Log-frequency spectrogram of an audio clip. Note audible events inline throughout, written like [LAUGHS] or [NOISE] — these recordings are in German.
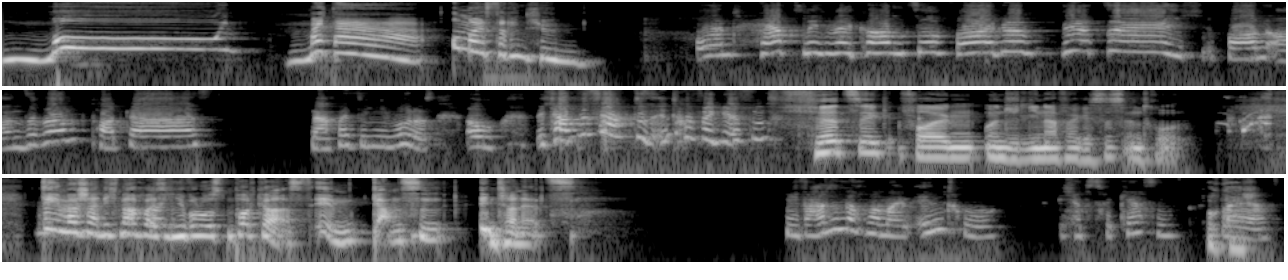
Moin, Meister und Meisterinchen. Und herzlich willkommen zur Folge 40 von unserem Podcast. Nachweislich niveaulos. Oh, ich habe bisher das Intro vergessen. 40 Folgen und Jelina vergisst das Intro. Den wahrscheinlich nachweislich niveaulosten Podcast im ganzen Internet. Wie war denn nochmal mein Intro? Ich hab's vergessen. Oh Gott. Naja,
